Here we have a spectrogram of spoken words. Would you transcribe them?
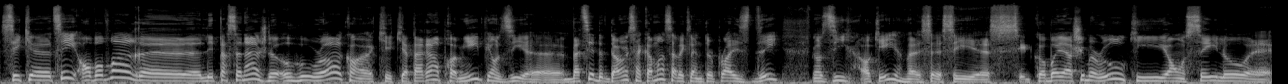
c'est que, tu sais, on va voir euh, les personnages de Uhura qui, qui apparaît en premier, puis on se dit, euh, ben, tu sais, d'un, ça commence avec l'Enterprise D, on se dit, ok, ben, c'est, c'est, le Kobayashi Maru qui, on sait, là, euh,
